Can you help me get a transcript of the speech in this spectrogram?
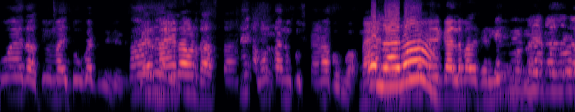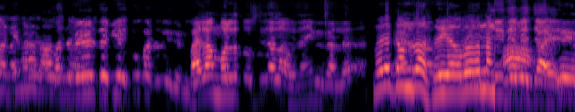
ਤੂੰ ਐ ਦੱਸ ਵੀ ਮੈਂ ਤੂੰ ਘੱਟ ਨਹੀਂ ਦੇਣਾ। ਫਿਰ ਮੈਂ ਤਾਂ ਹੁਣ ਦੱਸਤਾ। ਨਹੀਂ ਹੁਣ ਤੈਨੂੰ ਕੁਝ ਕਹਿਣਾ ਪਊਗਾ। ਮੈਂ ਲੈ ਨਾ। ਮੇਰੀ ਗੱਲਬਾਤ ਕਰੀਏ ਜੀ ਵੇੜ ਦੇ ਵੀ ਤੂੰ ਘੱਟ ਨਹੀਂ ਦੇਣੀ। ਪਹਿਲਾਂ ਮੁੱਲ ਤੁਸੀਂ ਦਾ ਲਾਓ ਨਹੀਂ ਕੋਈ ਗੱਲ। ਮੇਰੇ ਕੰਮ ਦੱਸ ਦੇ ਯਾਰ ਉਹ ਦੇ ਵਿੱਚ ਆਏ।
